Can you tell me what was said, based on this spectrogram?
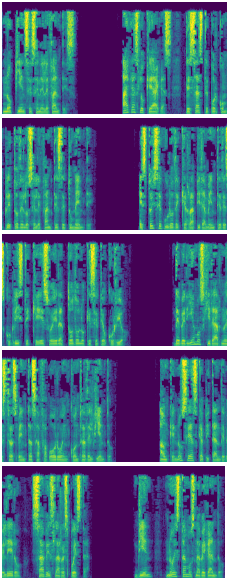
No pienses en elefantes. Hagas lo que hagas, deshazte por completo de los elefantes de tu mente. Estoy seguro de que rápidamente descubriste que eso era todo lo que se te ocurrió. ¿Deberíamos girar nuestras ventas a favor o en contra del viento? Aunque no seas capitán de velero, sabes la respuesta. Bien, no estamos navegando,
